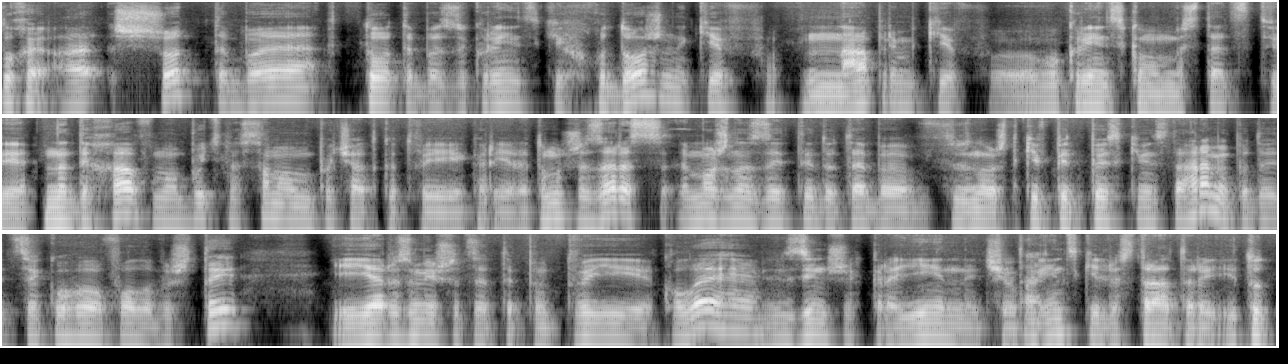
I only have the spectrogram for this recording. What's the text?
Слухай, а що тебе, хто тебе з українських художників, напрямків в українському мистецтві надихав, мабуть, на самому початку твоєї кар'єри? Тому що зараз можна зайти до тебе знову ж таки в підписки в інстаграмі, подивитися, кого фоловиш ти. І я розумію, що це типу твої колеги з інших країн чи українські так. ілюстратори, і тут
